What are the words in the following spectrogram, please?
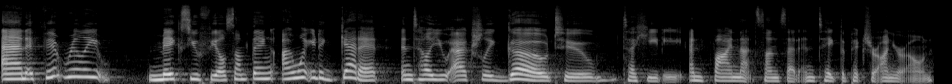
And if it really makes you feel something, I want you to get it until you actually go to Tahiti and find that sunset and take the picture on your own.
